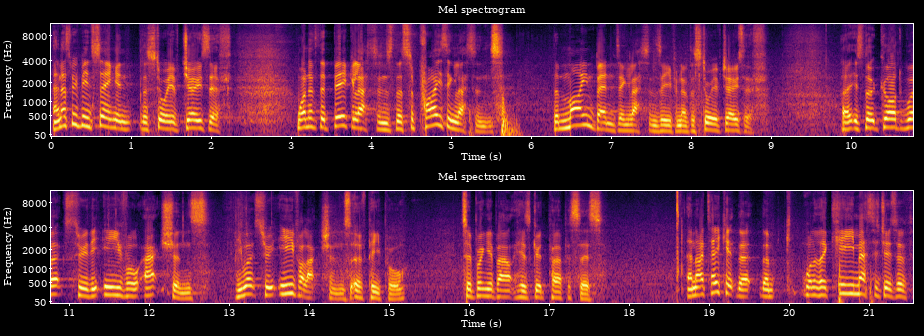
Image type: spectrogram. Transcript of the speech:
And as we've been seeing in the story of Joseph, one of the big lessons, the surprising lessons, the mind bending lessons even of the story of Joseph, uh, is that God works through the evil actions, He works through evil actions of people to bring about His good purposes. And I take it that the, one of the key messages of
